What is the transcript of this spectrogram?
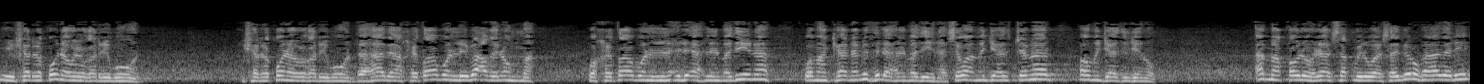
يشرقون ويغربون. يشرقون ويغربون. فهذا خطاب لبعض الأمة وخطاب لأهل المدينة ومن كان مثل أهل المدينة سواء من جهة الشمال أو من جهة الجنوب. أما قوله لا استقبلوا واستدبروا فهذا لي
